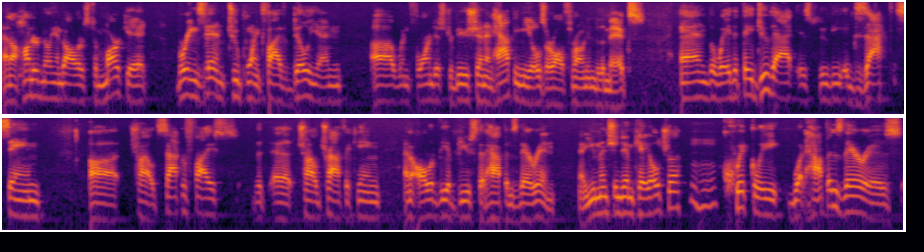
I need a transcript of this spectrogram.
and $100 million to market brings in 2.5 billion uh, when foreign distribution and Happy Meals are all thrown into the mix. And the way that they do that is through the exact same uh, child sacrifice, the uh, child trafficking, and all of the abuse that happens therein. Now, you mentioned MK Ultra. Quickly, what happens there is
